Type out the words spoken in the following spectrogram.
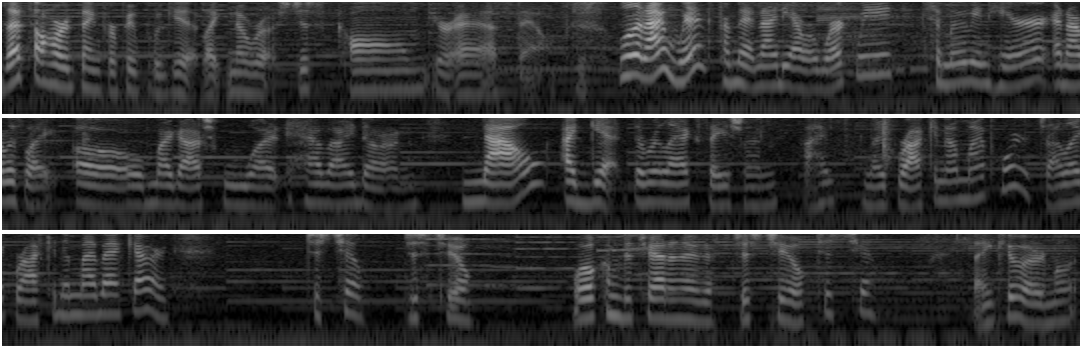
that's a hard thing for people to get. Like, no rush. Just calm your ass down. Just, Well, and I went from that 90 hour work week to moving here, and I was like, oh my gosh, what have I done? Now I get the relaxation. I like rocking on my porch, I like rocking in my backyard. Just chill, just chill. Welcome to Chattanooga. Just chill. just chill. Thank you very much.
